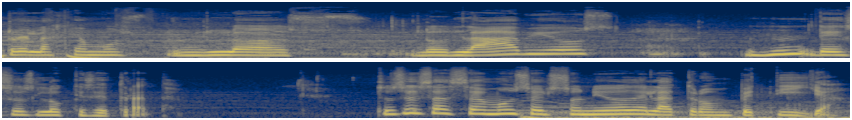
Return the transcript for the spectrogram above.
Relajemos los, los labios, de eso es lo que se trata. Entonces hacemos el sonido de la trompetilla.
